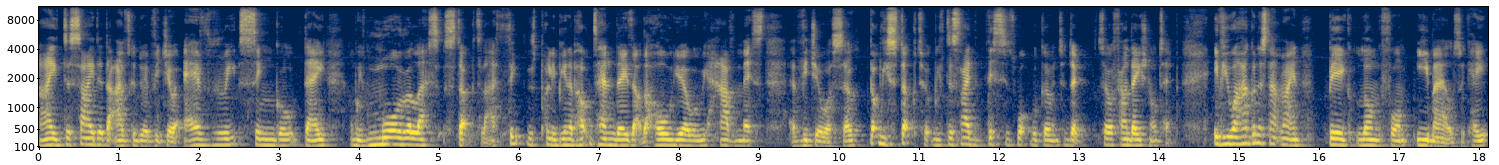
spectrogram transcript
I decided that I was going to do a video every single day, and we've more or less stuck to that. I think there's probably been about 10 days out of the whole year where we have missed a video or so, but we stuck to it. We've decided this is what we're going to do. So, a foundational tip if you are going to start writing big long form emails, okay,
